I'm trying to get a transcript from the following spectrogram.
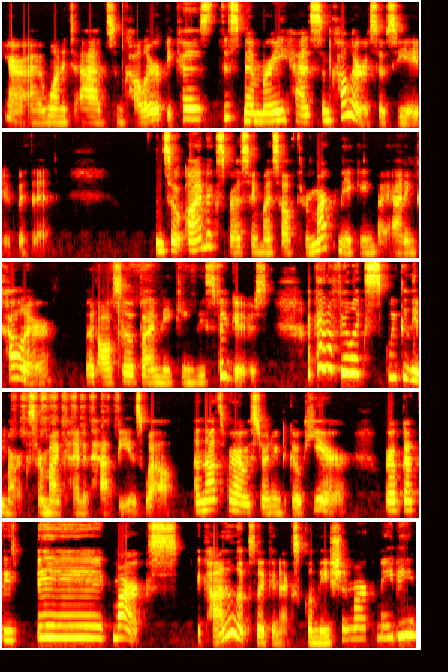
Here, I wanted to add some color because this memory has some color associated with it. And so I'm expressing myself through mark making by adding color, but also by making these figures. I kind of feel like squiggly marks are my kind of happy as well. And that's where I was starting to go here, where I've got these big marks. It kind of looks like an exclamation mark maybe,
